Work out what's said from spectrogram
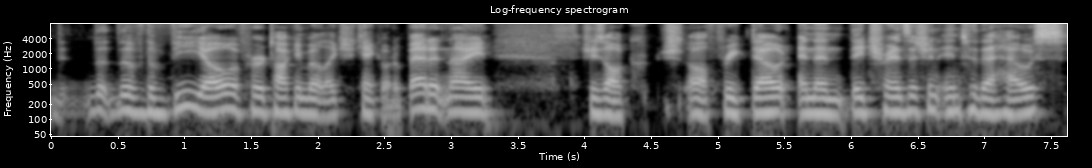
the the the VO of her talking about like she can't go to bed at night she's all all freaked out and then they transition into the house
